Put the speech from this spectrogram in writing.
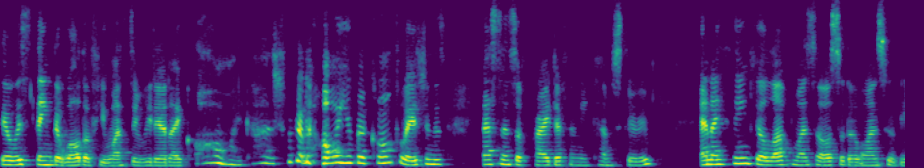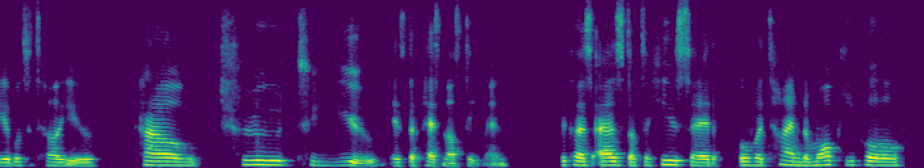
They always think the world of you once they read it, like, oh my gosh, look at all you've accomplished. And this, that sense of pride definitely comes through. And I think your loved ones are also the ones who'll be able to tell you how true to you is the personal statement. Because as Dr. Hughes said, over time, the more people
